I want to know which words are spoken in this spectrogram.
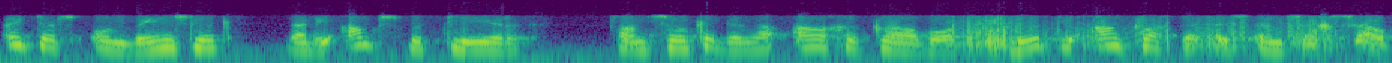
uiters onwenslik dat die amptbekleer van sulke dinge aangekla word. Dit die aanklagte is in sigself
